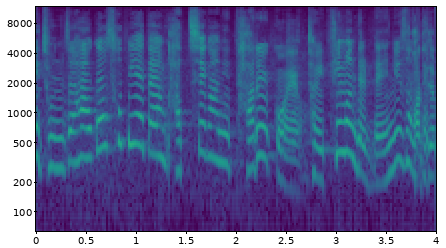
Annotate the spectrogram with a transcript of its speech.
취향이 존재하고 소비에 대한 가치관이 다를 거예요. 저희 팀원들 메뉴 선택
